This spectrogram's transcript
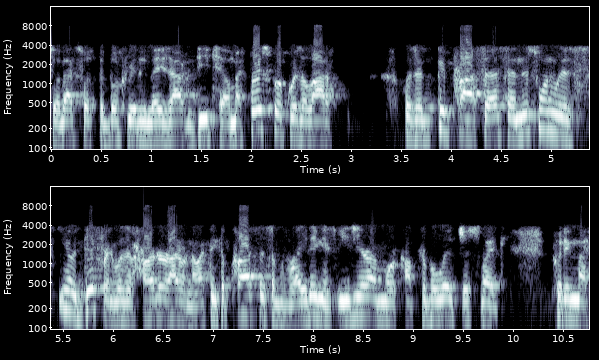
so that's what the book really lays out in detail. My first book was a lot of was a good process, and this one was you know different. Was it harder? I don't know. I think the process of writing is easier. I'm more comfortable with just like putting my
